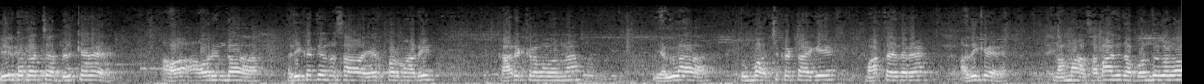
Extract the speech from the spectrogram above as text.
ವೀರಭದ್ರಾಚಾರ್ಯ ಬಿಳ್ಕೆರೆ ಅವರಿಂದ ಅಧಿಕತೆಯನ್ನು ಸಹ ಏರ್ಪಾಡು ಮಾಡಿ ಕಾರ್ಯಕ್ರಮವನ್ನು ಎಲ್ಲ ತುಂಬ ಅಚ್ಚುಕಟ್ಟಾಗಿ ಮಾಡ್ತಾ ಇದ್ದಾರೆ. ಅದಕ್ಕೆ ನಮ್ಮ ಸಮಾಜದ ಬಂಧುಗಳು,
